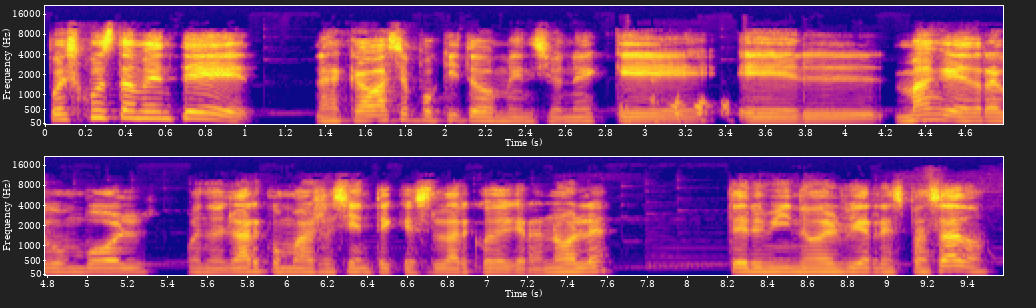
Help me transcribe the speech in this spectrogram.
Pues justamente Acá hace poquito mencioné que el manga de Dragon Ball, bueno, el arco más reciente, que es el arco de Granola, terminó el viernes pasado.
